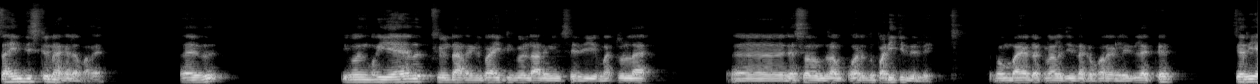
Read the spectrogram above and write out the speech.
സയന്റിസ്റ്റ് മേഖല പറയാം. അതായത് ഇപ്പൊ നമുക്ക് ഏത് ഫീൽഡ് ആണെങ്കിലും ഐ ടി ഫീൽഡ് ആണെങ്കിലും ശരി മറ്റുള്ള രസതന്ത്രം ഓരോന്ന് പഠിക്കുന്നില്ലേ? ഇപ്പം ബയോടെക്നോളജി എന്നൊക്കെ പറയുന്നത് ഇതിലൊക്കെ ചെറിയ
